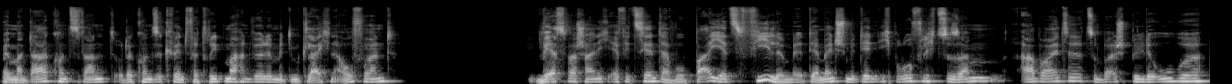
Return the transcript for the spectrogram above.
wenn man da konstant oder konsequent Vertrieb machen würde mit dem gleichen Aufwand, wäre es wahrscheinlich effizienter. Wobei jetzt viele der Menschen, mit denen ich beruflich zusammenarbeite, zum Beispiel der Uwe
